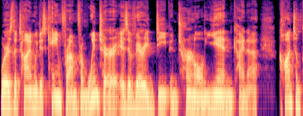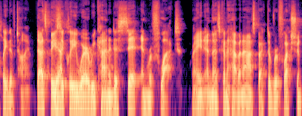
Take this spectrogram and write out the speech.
Whereas the time we just came from, from winter, is a very deep internal yin kind of contemplative time. That's basically yeah. where we kind of just sit and reflect, right? And that's going to have an aspect of reflection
